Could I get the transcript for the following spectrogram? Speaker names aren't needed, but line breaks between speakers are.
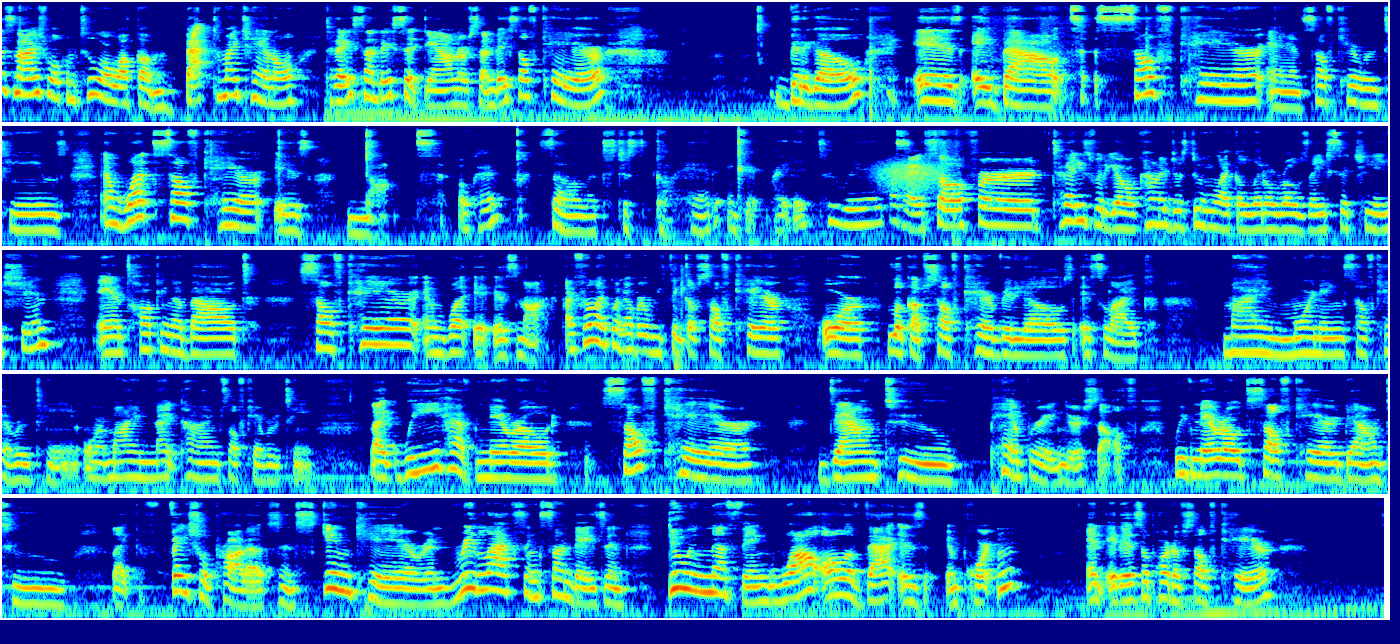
it's Nyaj. Welcome to or welcome back to my channel. Today's Sunday sit down or Sunday self-care video is about self-care and self-care routines and what self-care is not, okay? So let's just go ahead and get right into it. Okay, so for today's video, we're kind of just doing like a little rose situation and talking about self-care and what it is not. I feel like whenever we think of self-care or look up self-care videos, it's like my morning self-care routine or my nighttime self-care routine. Like we have narrowed self-care down to pampering yourself. We've narrowed self-care down to like facial products and skincare and relaxing Sundays and doing nothing. While all of that is important and it is a part of self-care,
